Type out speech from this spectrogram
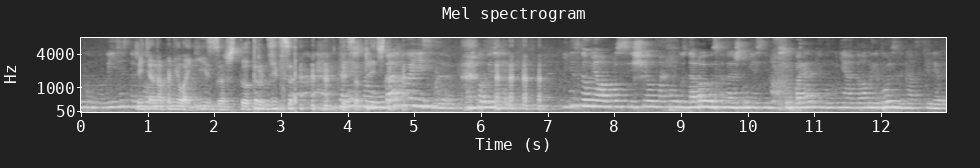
выполнена. Но единственное, Ведь что... она поняла, есть за что трудиться. Конечно, у каждого есть за на что отвечать. Единственное, у меня вопрос еще по поводу здоровья. Вы сказали, что у меня с ним все в порядке, но у меня головные боли с 12 лет.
